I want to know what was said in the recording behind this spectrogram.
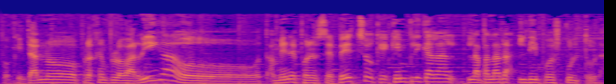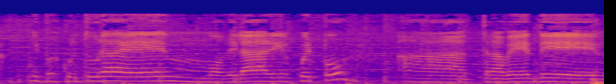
pues, quitarnos, por ejemplo, barriga o también es ponerse pecho? ¿Qué, qué implica la, la palabra lipoescultura? Lipoescultura es modelar el cuerpo a través de,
